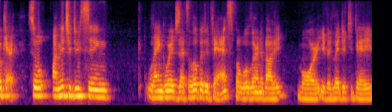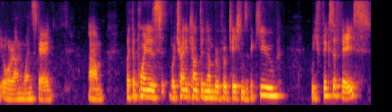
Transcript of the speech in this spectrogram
Okay, so I'm introducing language that's a little bit advanced, but we'll learn about it more either later today or on Wednesday. Um, but the point is we're trying to count the number of rotations of the cube. We fix a face.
